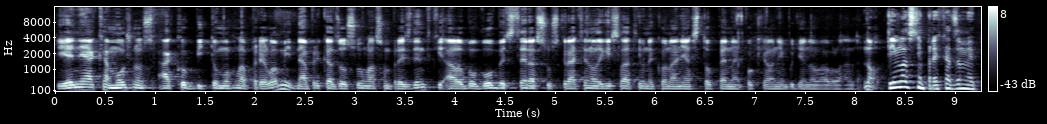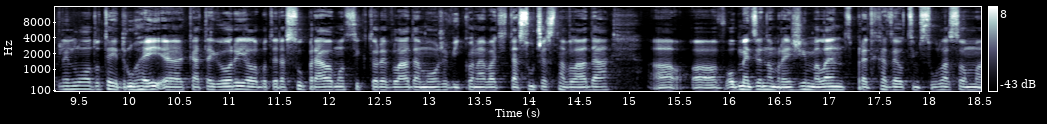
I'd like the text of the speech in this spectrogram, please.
Je nejaká možnosť, ako by to mohla prelomiť, napríklad so súhlasom prezidentky, alebo vôbec teraz sú skrátené legislatívne konania stopené, pokiaľ nebude nová vláda? No, tým vlastne prechádzame plynulo do tej druhej e, kategórie, lebo teda sú právomoci, ktoré vláda môže vykonávať, tá súčasná vláda a, a v obmedzenom režime len s predchádzajúcim súhlasom e,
